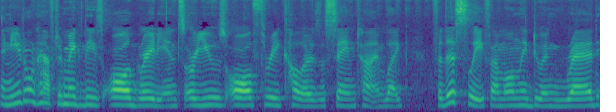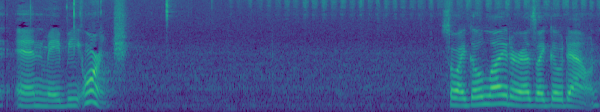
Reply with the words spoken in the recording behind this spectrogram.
And you don't have to make these all gradients or use all three colors at the same time. Like for this leaf, I'm only doing red and maybe orange. So I go lighter as I go down.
